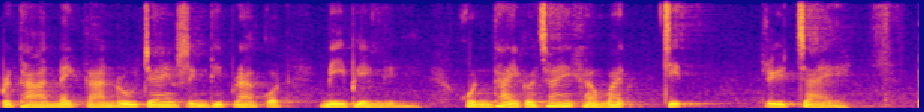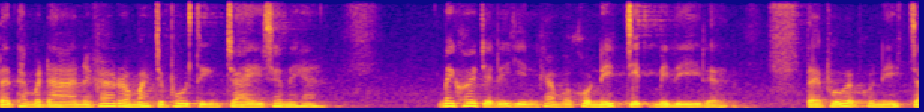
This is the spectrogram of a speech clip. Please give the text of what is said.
ประธานในการรู้แจ้งสิ่งที่ปรากฏมีเพียงหนึ่ง คนไทยก็ใช้คำว่าจิต หรือใจ แต่ธรรมดานะคะเรามักจะพูดถึงใจใช่ไหมคะไม่ค่อยจะได้ยินคำว่าคนนี้จิตไม่ดีเลยแต่พูดว่าคนนี้ใจ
